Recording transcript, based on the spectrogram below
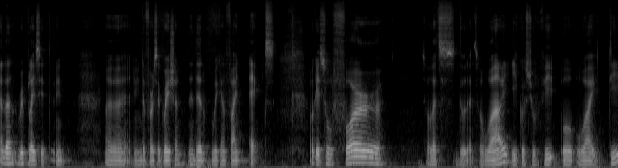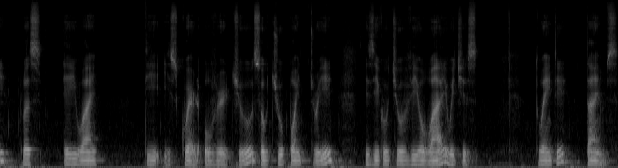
and then replace it in uh, in the first equation and then we can find x. Okay so for so let's do that. So y equals to v o y t plus a y t squared over 2 so 2.3 is equal to VOY, which is 20 times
